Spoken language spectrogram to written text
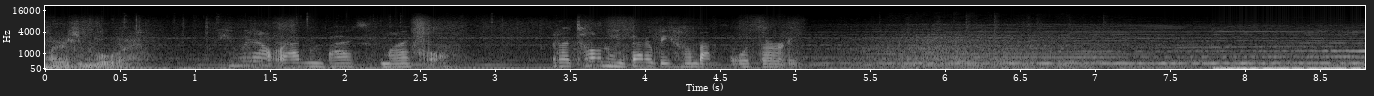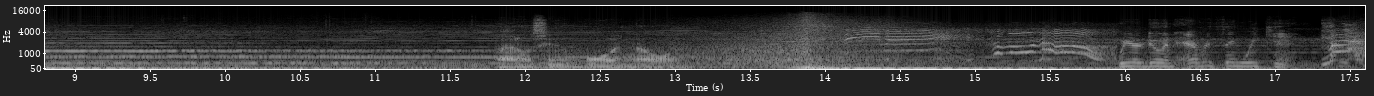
Where's the boy? He went out riding bikes with Michael, but I told him he better be home by 4:30. I don't see the boy nowhere. Come on home! We are doing everything we can. My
